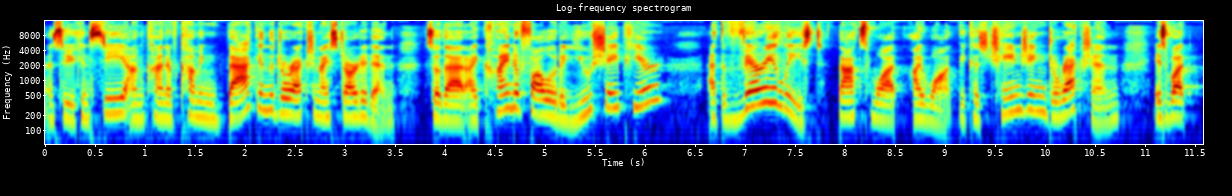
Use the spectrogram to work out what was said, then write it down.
And so you can see I'm kind of coming back in the direction I started in so that I kind of followed a U shape here. At the very least, that's what I want because changing direction is what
